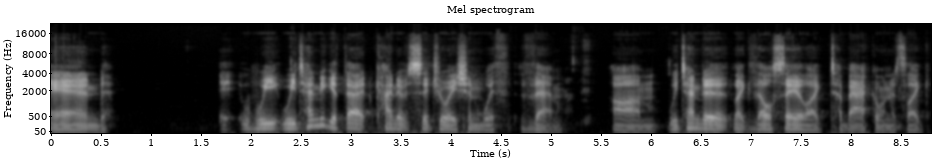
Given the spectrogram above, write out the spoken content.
and we we tend to get that kind of situation with them. Um we tend to like they'll say like tobacco and it's like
